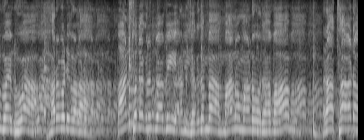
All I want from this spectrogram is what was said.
વિનુભાઈ ભુવા હરવડી વાળા પાંચસો ને રૂપિયા આપી અને જગદંબા માનો માંડો ધા રથાડો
